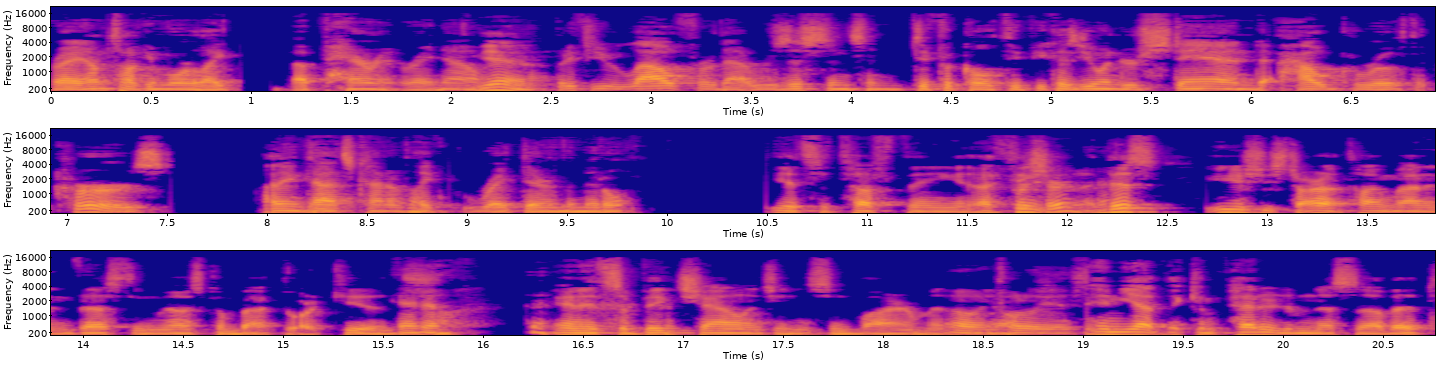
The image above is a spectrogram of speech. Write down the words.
right? I'm talking more like a parent right now. Yeah. But if you allow for that resistance and difficulty because you understand how growth occurs, I think that's kind of like right there in the middle. It's a tough thing. I think sure. this you usually start out talking about investing. We always come back to our kids. I know. and it's a big challenge in this environment. Oh, it know? totally is. And yet the competitiveness of it,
